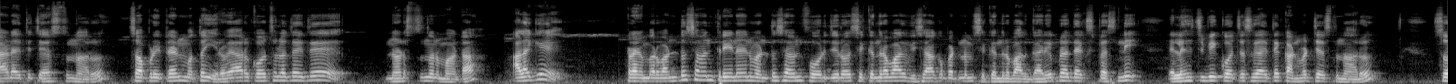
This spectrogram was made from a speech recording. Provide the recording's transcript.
యాడ్ అయితే చేస్తున్నారు. సో అప్పుడు ఈ ట్రైన్ మొత్తం ఇరవై ఆరు కోచ్లతో అయితే నడుస్తుందన్నమాట. అలాగే train number one two seven three nine one two seven four zero Secunderabad Visakhapatnam Secunderabad. Garib Rath ఎక్స్ప్రెస్ని ఎల్హెచ్బి కోచెస్గా అయితే కన్వర్ట్ చేస్తున్నారు. సో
